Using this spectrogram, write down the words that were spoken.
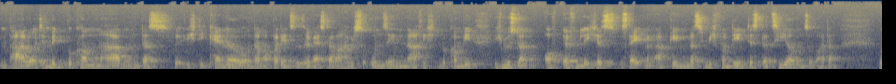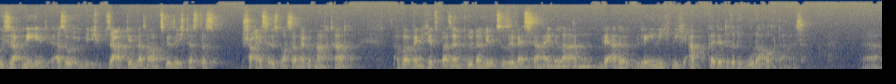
ein paar Leute mitbekommen haben, dass ich die kenne und dann auch bei denen zu Silvester war, habe ich so unsehende Nachrichten bekommen wie, ich müsste ein öffentliches Statement abgeben, dass ich mich von denen distanziere und so weiter. Wo ich sage, nee, also ich sage dem das auch ins Gesicht, dass das scheiße ist, was er da gemacht hat. Aber wenn ich jetzt bei seinen Brüdern wieder zu Silvester eingeladen werde, lehne ich nicht ab, weil der dritte Bruder auch da ist. Ja,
